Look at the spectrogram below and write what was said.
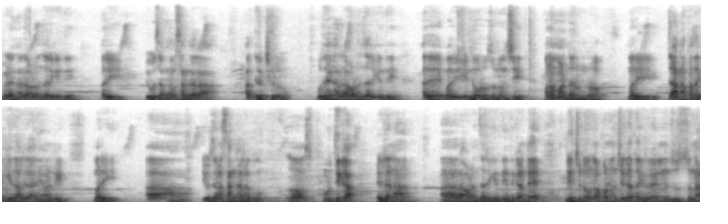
మేడం గారు రావడం జరిగింది. మరి యువజన సంఘాల అధ్యక్షుడు ఉదయ్ గారు రావడం జరిగింది. అదే మరి ఎన్నో రోజుల నుంచి మన మండలంలో మరి జానపద గీతాలు కానివ్వండి మరి యువజన సంఘాలకు స్ఫూర్తిగా వెళ్ళన రావడం జరిగింది. ఎందుకంటే నేను చిన్న ఉన్నప్పటి నుంచి గత ఇరవై ఏళ్ళ నుంచి చూస్తున్నా.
